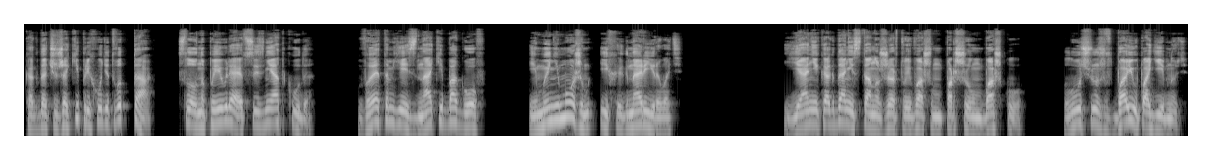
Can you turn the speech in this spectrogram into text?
когда чужаки приходят вот так, словно появляются из ниоткуда. В этом есть знаки богов, и мы не можем их игнорировать. Я никогда не стану жертвой вашему паршивому башку. Лучше уж в бою погибнуть.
